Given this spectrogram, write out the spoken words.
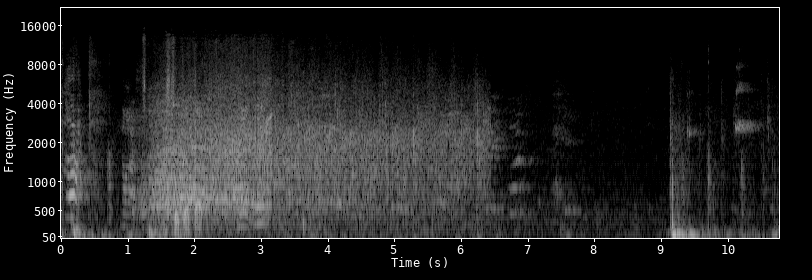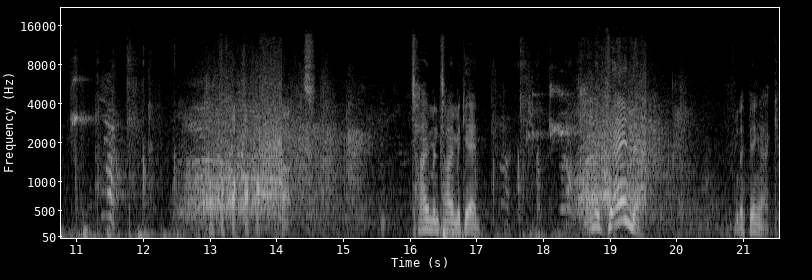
It's too good though. that. Time and time again. And again! Flipping heck.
